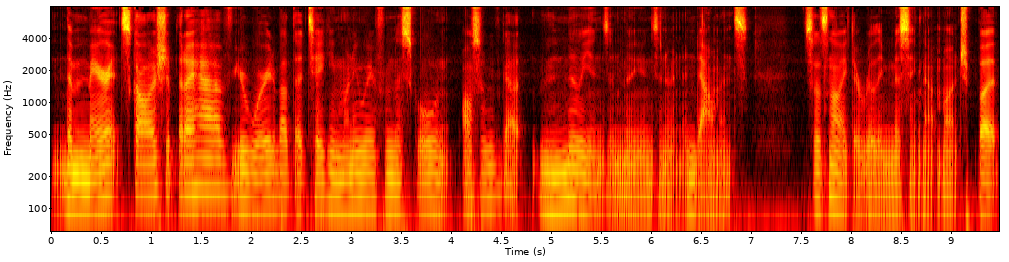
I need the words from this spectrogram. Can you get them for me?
The merit scholarship that I have, you're worried about that taking money away from the school. And also, we've got millions and millions in endowments. So it's not like they're really missing that much. But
